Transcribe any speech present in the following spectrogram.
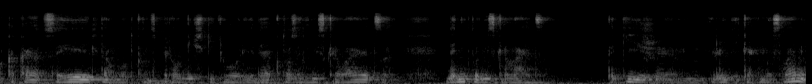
а какая цель, там, вот, конспирологические теории, да, кто за ними скрывается. Да никто не скрывается. Такие же люди, как мы с вами,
